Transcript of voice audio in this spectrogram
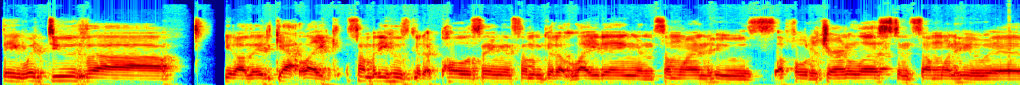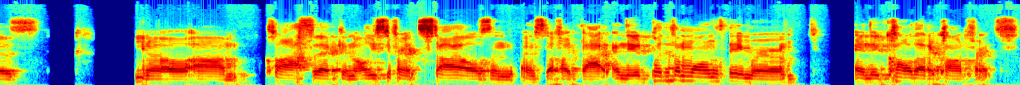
they would do the you know, they'd get like somebody who's good at posing and someone good at lighting and someone who's a photojournalist and someone who is you know, um, classic and all these different styles and, and stuff like that. And they'd put them all in the same room and they'd call that a conference,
